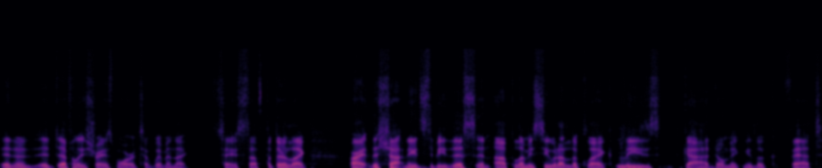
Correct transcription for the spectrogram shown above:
It uh, it definitely strays more to women that say stuff, but they're like, "All right, this shot needs to be this and up. Let me see what I look like. Mm. Please, God, don't make me look fat."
